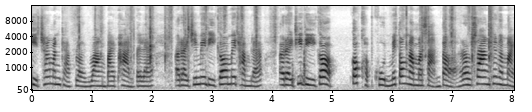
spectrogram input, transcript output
ดีตช่างมันค่ะปล่อยวางไปผ่านไปแล้ว อะไรที่ไม่ดีก็ไม่ทำแล้ว อะไรที่ดีก็ก็ขอบคุณไม่ต้องนำมาสานต่อ เราสร้างขึ้นมาใหม่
